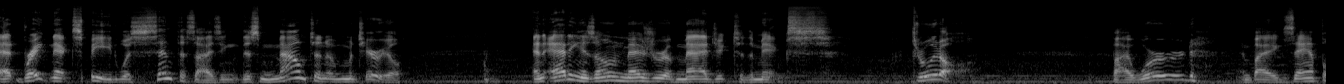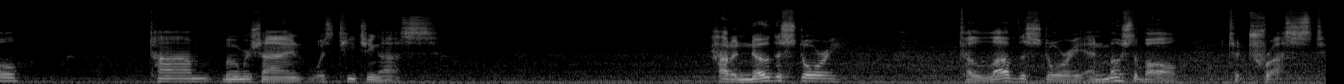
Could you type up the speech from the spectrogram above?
at breakneck speed was synthesizing this mountain of material and adding his own measure of magic to the mix. Through it all, by word and by example, Tom Boomershine was teaching us how to know the story, to love the story, and most of all, to trust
